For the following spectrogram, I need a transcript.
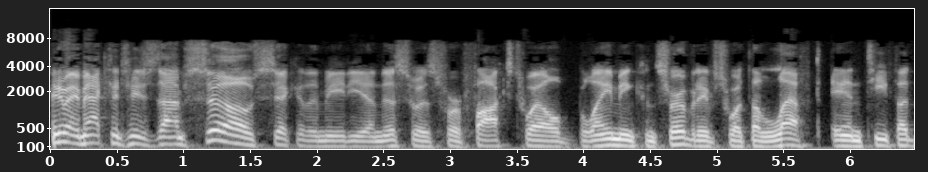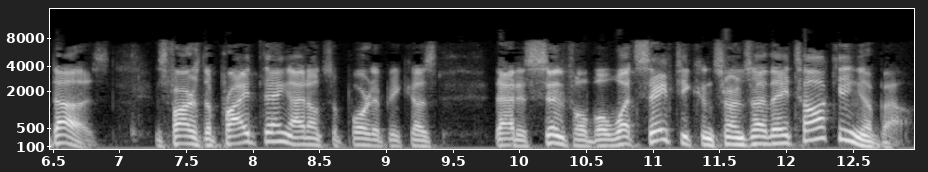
Anyway, Matt continues, I'm so sick of the media, and this was for Fox 12 blaming conservatives for what the left Antifa does. As far as the pride thing, I don't support it because that is sinful. But what safety concerns are they talking about?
